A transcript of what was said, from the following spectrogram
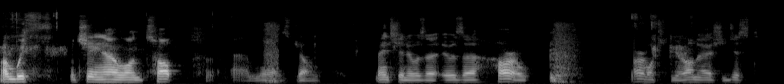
I'm with Pacino on top. Um, yeah, as John mentioned, it was a it was a horror horror watch if you're on her. She just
